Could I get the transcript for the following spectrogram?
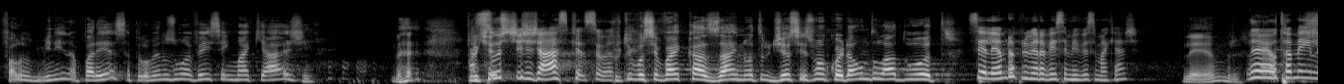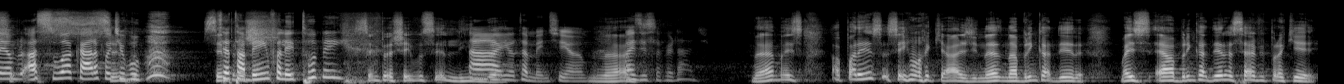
Falo, menina, apareça pelo menos uma vez sem maquiagem. Né? Porque, Assuste já as pessoas. Porque você vai casar e no outro dia vocês vão acordar um do lado do outro. Você lembra a primeira vez que você me viu sem maquiagem? Lembro. É, eu também lembro. A sua cara foi sempre, tipo. Você tá bem? Eu falei, tô bem. Sempre achei você linda. Ah, eu também te amo. Né? Mas isso é verdade. Né? Mas apareça sem maquiagem, né? na brincadeira. Mas a brincadeira serve para quê?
